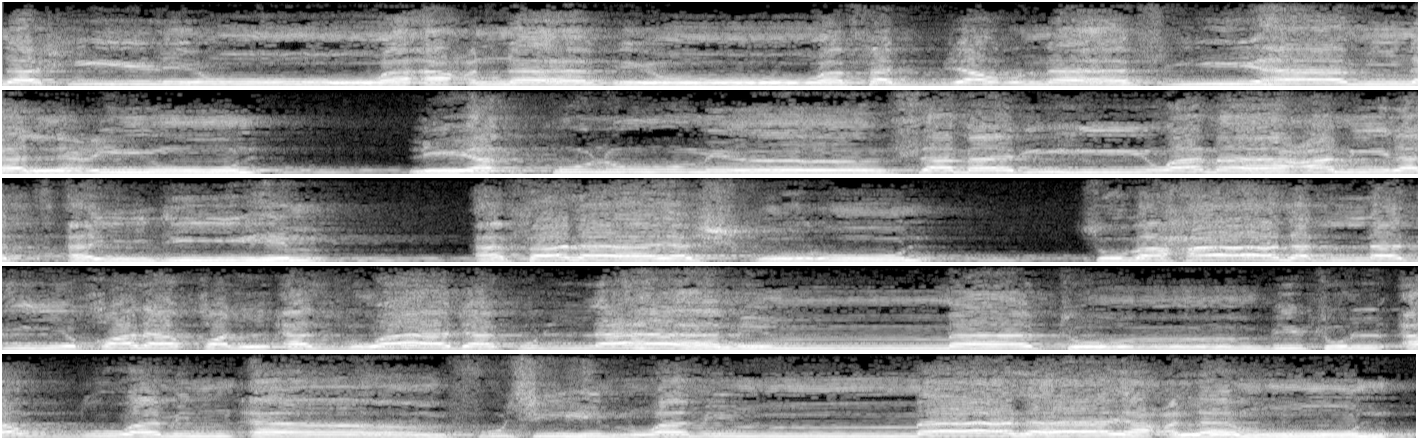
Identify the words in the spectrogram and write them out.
نخيل وأعناب وفجرنا فيها من العيون ليأكلوا من ثمره وما عملت أيديهم أفلا يشكرون سبحان الذي خلق الأزواج كلها مما تنبت الأرض ومن أنفسهم ومما لا يعلمون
